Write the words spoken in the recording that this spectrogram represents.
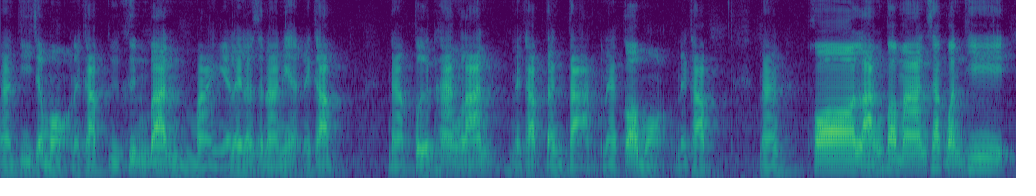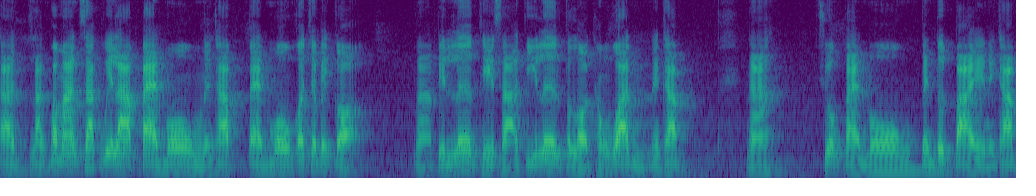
นะที่จะเหมาะนะครับคือขึ้นบ้านใหม่อะไรลักษณะนี้นะครับนะเปิดห้างร้านนะครับต่างๆนะก็เหมาะนะครับนะพอหลังประมาณสักวันที่อ่าหลังประมาณสักเวลา 8 โมงนะครับ8โมงก็จะไปเกาะอ่าเป็นเลิกเทสาตีเลิกตลอดทั้งวันนะครับนะช่วง 8 โมงเป็นต้นไปนะครับ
